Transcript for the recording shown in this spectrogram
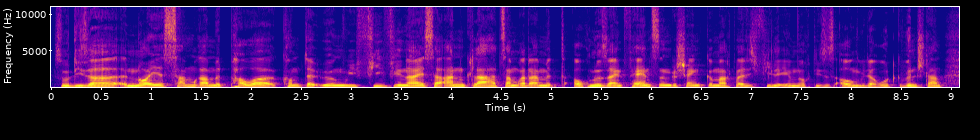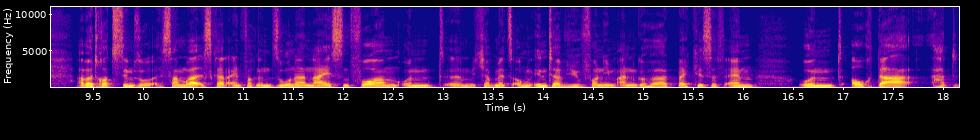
so dieser neue Samra mit Power kommt da irgendwie viel, viel nicer an. Klar hat Samra damit auch nur seinen Fans ein Geschenk gemacht, weil sich viele eben noch dieses Augen wieder rot gewünscht haben. Aber trotzdem so, Samra ist gerade einfach in so einer niceen Form und ähm, ich habe mir jetzt auch ein Interview von ihm angehört bei Kiss FM und auch da hat,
